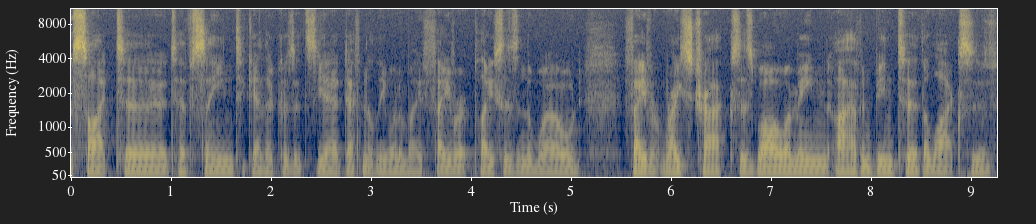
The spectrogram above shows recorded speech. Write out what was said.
sight to, to have seen together because it's, yeah, definitely one of my favorite places in the world. Favorite racetracks as well. I mean, I haven't been to the likes of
